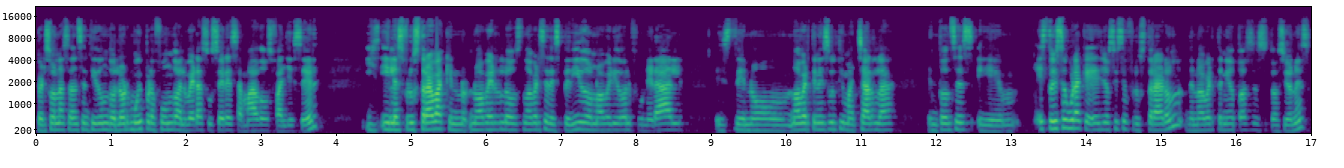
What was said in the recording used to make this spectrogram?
personas han sentido un dolor muy profundo al ver a sus seres amados fallecer y, les frustraba que no, haberlos, no haberse despedido, no haber ido al funeral, este, no, no haber tenido su última charla. Entonces, eh, estoy segura que ellos sí se frustraron de no haber tenido todas esas situaciones,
